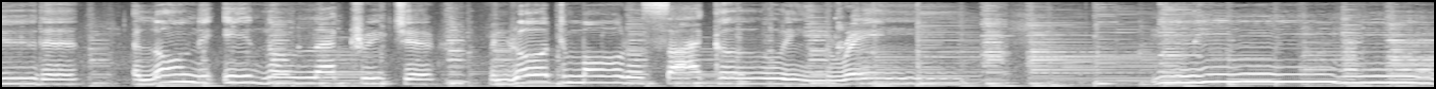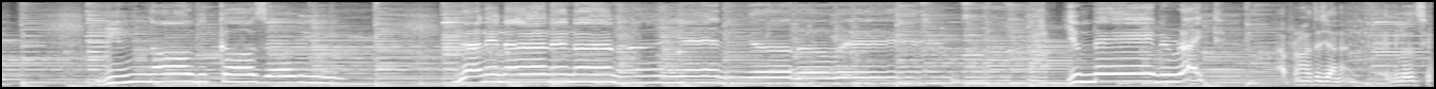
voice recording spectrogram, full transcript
You there, alone in no electric chair, when rode to motorcycle in the rain. Mm-hmm. All because of you. Na na na na na na any other way. You may be right. আপনারা হয়তো জানেন এগুলো হচ্ছে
